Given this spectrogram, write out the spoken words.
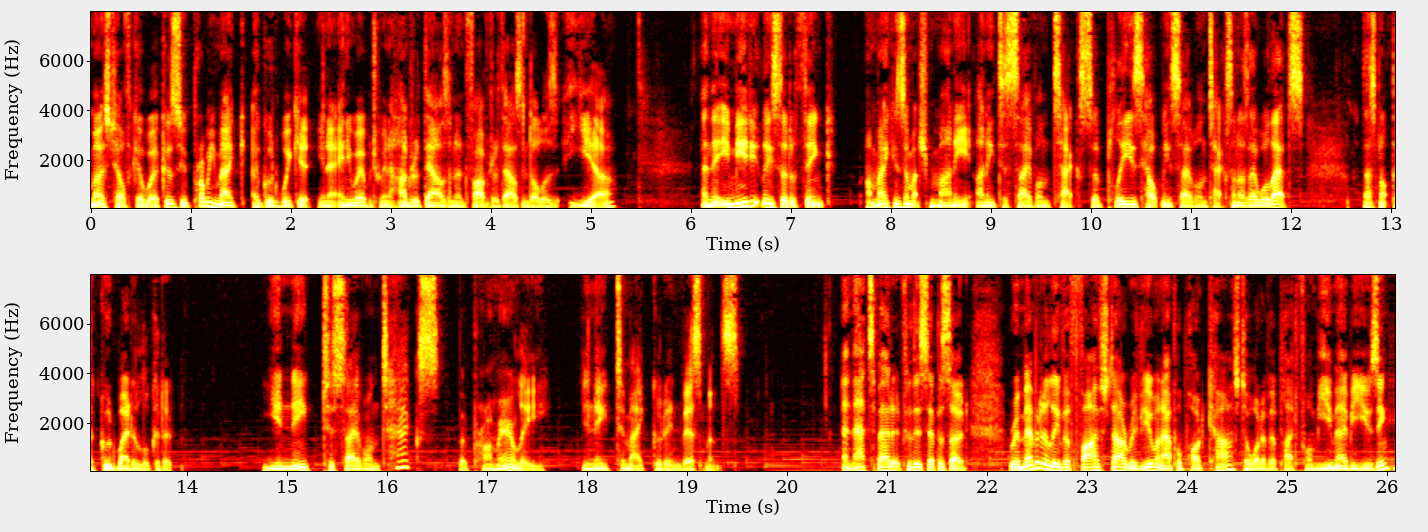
most healthcare workers who probably make a good wicket, you know, anywhere between $100,000 and $500,000 a year. And they immediately sort of think, I'm making so much money, I need to save on tax. So please help me save on tax. And I say, well, that's, that's not the good way to look at it. You need to save on tax, but primarily you need to make good investments. And that's about it for this episode. Remember to leave a five star review on Apple Podcast or whatever platform you may be using,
